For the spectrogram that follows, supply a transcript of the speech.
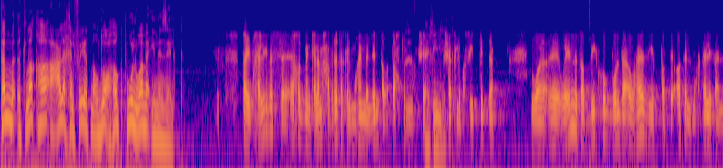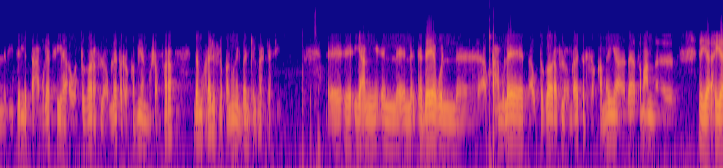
تم إطلاقها على خلفية موضوع هوك بول وما إلى ذلك. طيب خليني بس آخد من كلام حضرتك المهم اللي أنت وضحته للمشاهدين. بشكل بسيط جدا. و... وإن تطبيق هوك بول ده أو هذه التطبيقات المختلفة اللي بيتم التعاملات فيها أو التجارة في العملات الرقمية المشفرة ده مخالف لقانون البنك المركزي. آه، آه، يعني ال- التداول آه، أو تعاملات أو تجارة في العملات الرقمية ده طبعا هي هي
